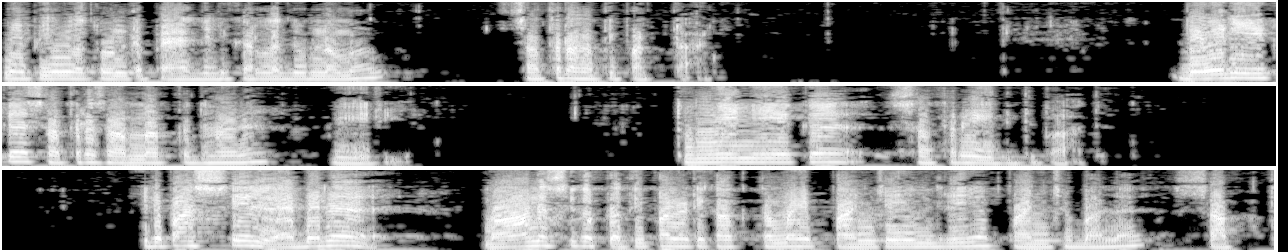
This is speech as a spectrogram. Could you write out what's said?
මේ පින්වතුන්ට පැහැදිලි කරලා දුන්නම සතර හතිපට්ඨාන. දෙවෙනි එක සතර සම්මප්පදාන වීරිය. තුන්වෙනි එක සතර ඉදිරිපාද. ඊට පස්සේ ලැබෙන මානසික ප්‍රතිඵල ටිකක් තමයි පංචේන්ද්‍රිය, පංච බල, සප්ත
